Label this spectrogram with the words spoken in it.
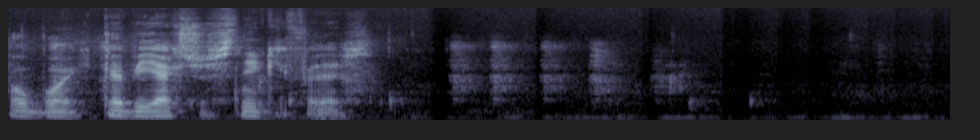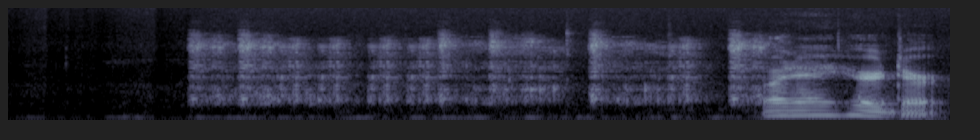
Oh boy, gotta be extra sneaky for this. Why did I hear dirt?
